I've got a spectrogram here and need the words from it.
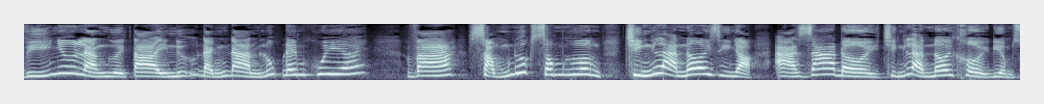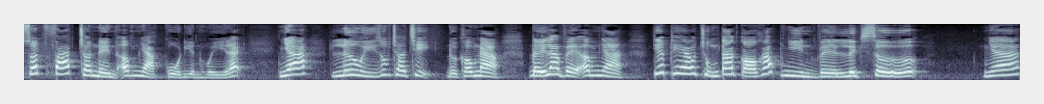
ví như là người tài nữ đánh đàn lúc đêm khuya ấy và sóng nước sông Hương chính là nơi gì nhở? À ra đời chính là nơi khởi điểm xuất phát cho nền âm nhạc cổ điển Huế đấy Nhá, lưu ý giúp cho chị, được không nào? Đấy là về âm nhạc Tiếp theo chúng ta có góc nhìn về lịch sử Nhá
